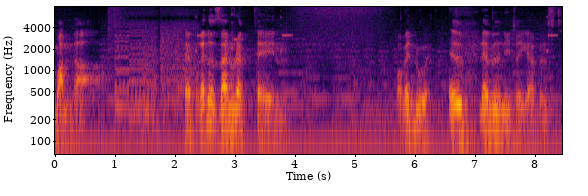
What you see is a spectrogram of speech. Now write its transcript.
Glumanda. Verbrenne sein Reptane. Auch wenn du elf Level niedriger bist.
